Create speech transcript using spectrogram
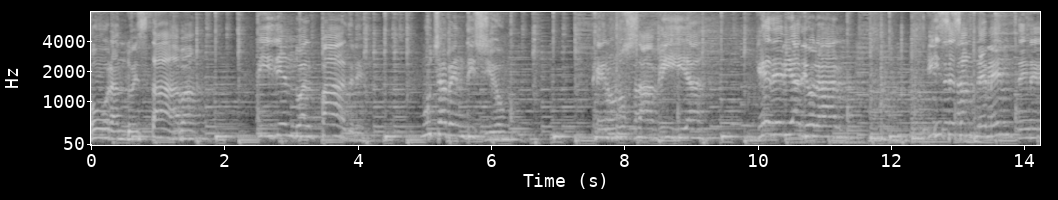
orando estaba, pidiendo al Padre mucha bendición, pero no sabía que debía de orar incesantemente,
